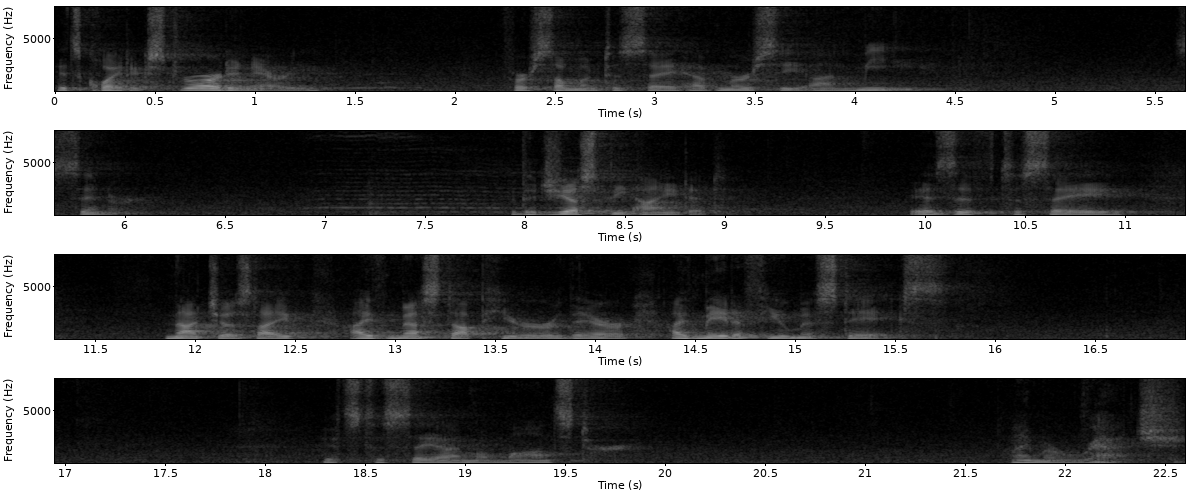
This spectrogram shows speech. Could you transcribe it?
It's quite extraordinary for someone to say, Have mercy on me, sinner. The gist behind it is if to say, not just I've, I've messed up here or there, I've made a few mistakes. It's to say, I'm a monster. I'm a wretch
